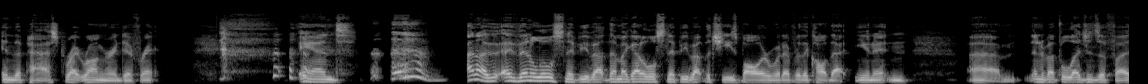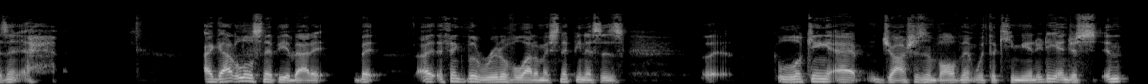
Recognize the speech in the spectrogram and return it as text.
in the past, right, wrong, or indifferent. and I don't know. I've, I've been a little snippy about them. I got a little snippy about the cheese ball or whatever they call that unit, and um, and about the Legends of Fuzz. And I got a little snippy about it, but I, I think the root of a lot of my snippiness is uh, looking at Josh's involvement with the community, and just and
